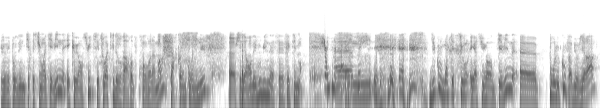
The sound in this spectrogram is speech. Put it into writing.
je vais poser une question à Kevin et que ensuite, c'est toi qui devras reprendre la main, car comme convenu, euh, j'ai des rendez-vous business, effectivement. Euh, du coup, ma question est la suivante, Kevin. pour le coup, Fabio Vieira,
